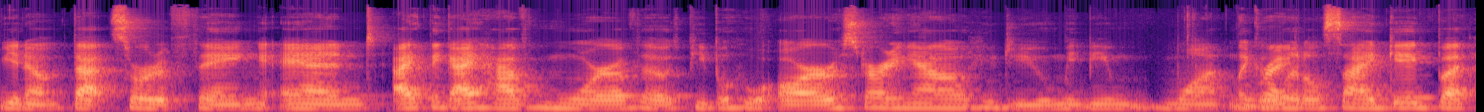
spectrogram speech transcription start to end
you know, that sort of thing. And I think I have more of those people who are starting out who do maybe want like Right. a little side gig, but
